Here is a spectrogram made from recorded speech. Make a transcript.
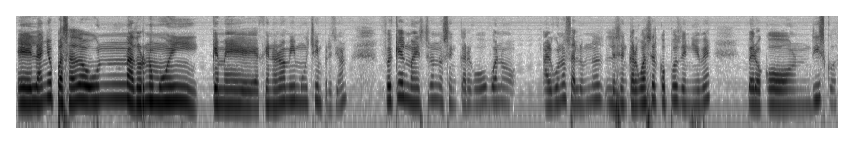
el año pasado un adorno muy que me generó a mí mucha impresión fue que el maestro nos encargó, bueno, algunos alumnos les encargó hacer copos de nieve, pero con discos,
